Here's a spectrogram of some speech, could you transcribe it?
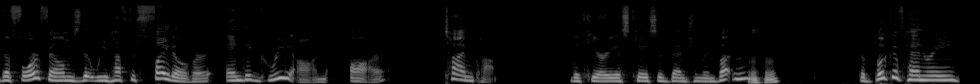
The four films that we have to fight over and agree on are Time Cop, The Curious Case of Benjamin Button, Mm-hmm. The Book of Henry,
